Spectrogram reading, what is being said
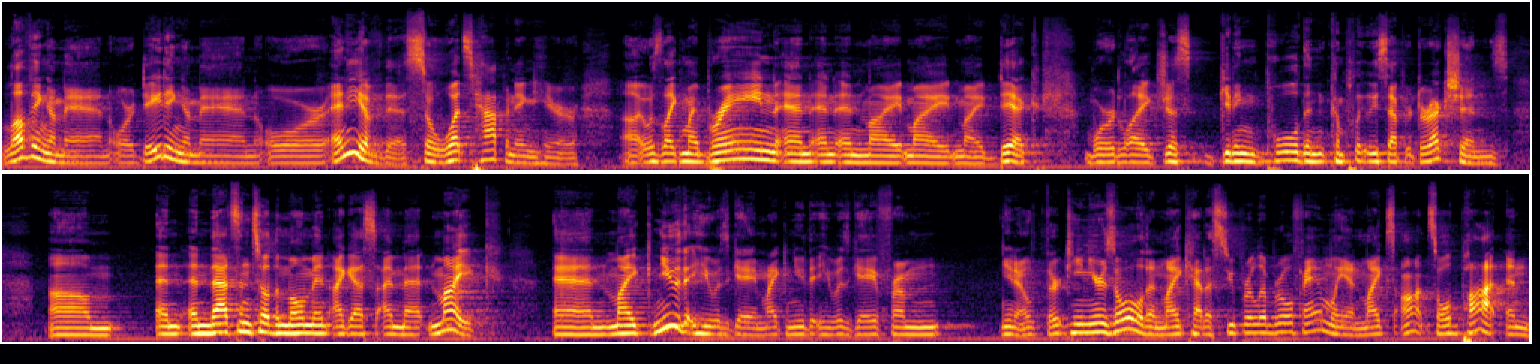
loving a man or dating a man or any of this. So what's happening here? Uh, it was like my brain and, and, and my, my, my dick were like just getting pulled in completely separate directions. Um, and, and that's until the moment, I guess, I met Mike. And Mike knew that he was gay. Mike knew that he was gay from you know 13 years old and mike had a super liberal family and mike's aunt sold pot and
